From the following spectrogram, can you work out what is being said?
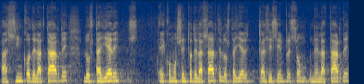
a 5 de la tarde. Los talleres eh, como Centro de las Artes, los talleres casi siempre son en la tarde,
